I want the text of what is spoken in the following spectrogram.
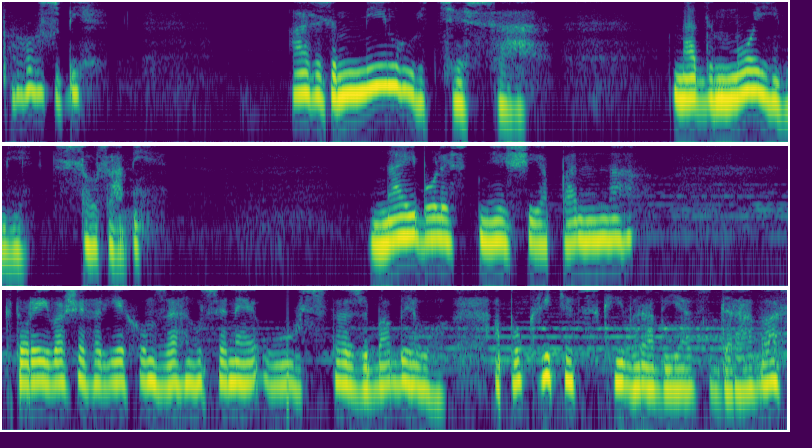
prozby a zmilujte sa nad mojimi slzami. Najbolestnejšia panna, ktorej vaše hriechom zahnusené ústa zbabelo a pokrytecky vravia zdravas,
